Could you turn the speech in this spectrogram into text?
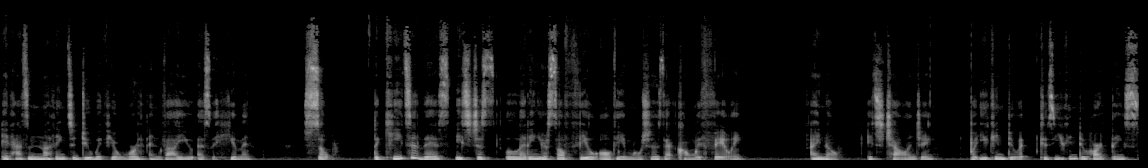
It has nothing to do with your worth and value as a human. So, the key to this is just letting yourself feel all the emotions that come with failing. I know it's challenging, but you can do it because you can do hard things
